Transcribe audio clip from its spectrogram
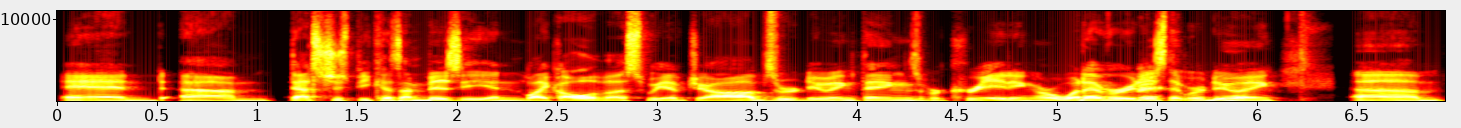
And um, that's just because I'm busy. And like all of us, we have jobs, we're doing things, we're creating, or whatever it right. is that we're doing. Um,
